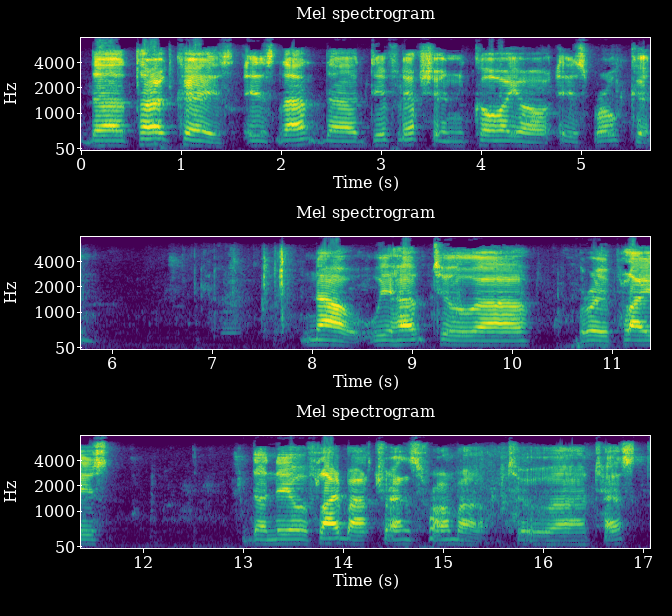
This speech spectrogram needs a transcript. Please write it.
The third case is that the deflection coil is broken. Now we have to uh, replace the new flyback transformer to uh, test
